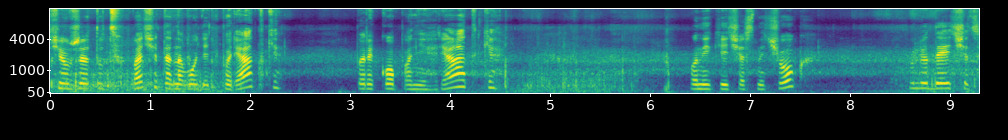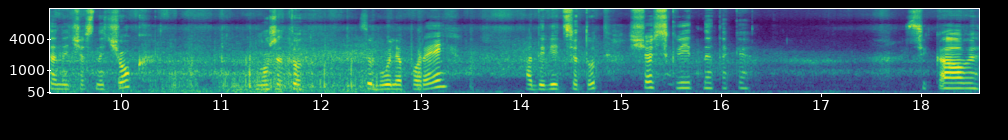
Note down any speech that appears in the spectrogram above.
що вже тут, бачите, наводять порядки, перекопані грядки. Вон який часничок у людей, чи це не часничок. Може то цибуля порей. А дивіться, тут щось квітне таке. Цікаве.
